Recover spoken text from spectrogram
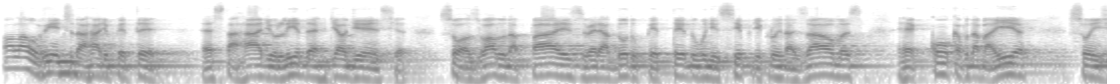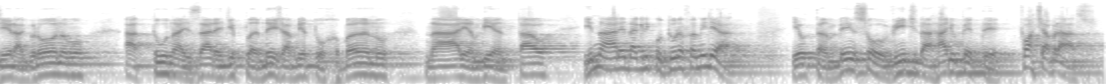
Olá, ouvintes da Rádio PT, esta rádio líder de audiência. Sou Oswaldo da Paz, vereador do PT do município de Cruz das Almas, Recôncavo da Bahia. Sou engenheiro agrônomo, atuo nas áreas de planejamento urbano, na área ambiental e na área da agricultura familiar. Eu também sou ouvinte da Rádio PT. Forte abraço!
